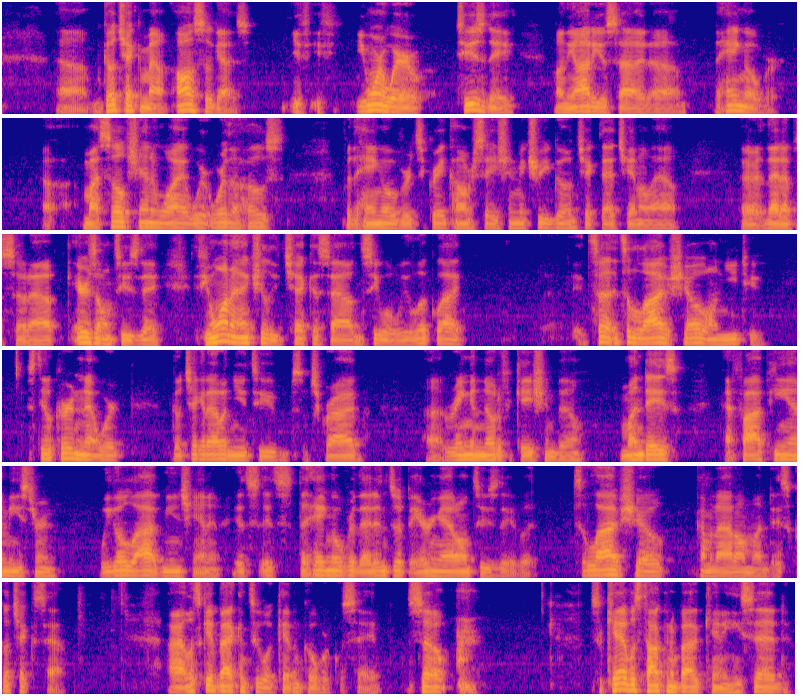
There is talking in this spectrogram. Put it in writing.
Um, go check them out. Also, guys, if if you weren't aware, Tuesday on the audio side, uh, The Hangover. Uh, myself, Shannon Wyatt, we're, we're the hosts for The Hangover. It's a great conversation. Make sure you go and check that channel out uh, that episode out. Airs on Tuesday. If you want to actually check us out and see what we look like, it's a it's a live show on YouTube. Steel Curtain Network. Go check it out on YouTube. Subscribe. Uh, ring a notification bell. Mondays at 5 p.m. Eastern. We go live, me and Shannon. It's it's the hangover that ends up airing out on Tuesday, but it's a live show coming out on Monday. So go check us out. All right, let's get back into what Kevin Colbert was saying. So So Kev was talking about Kenny. He said,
